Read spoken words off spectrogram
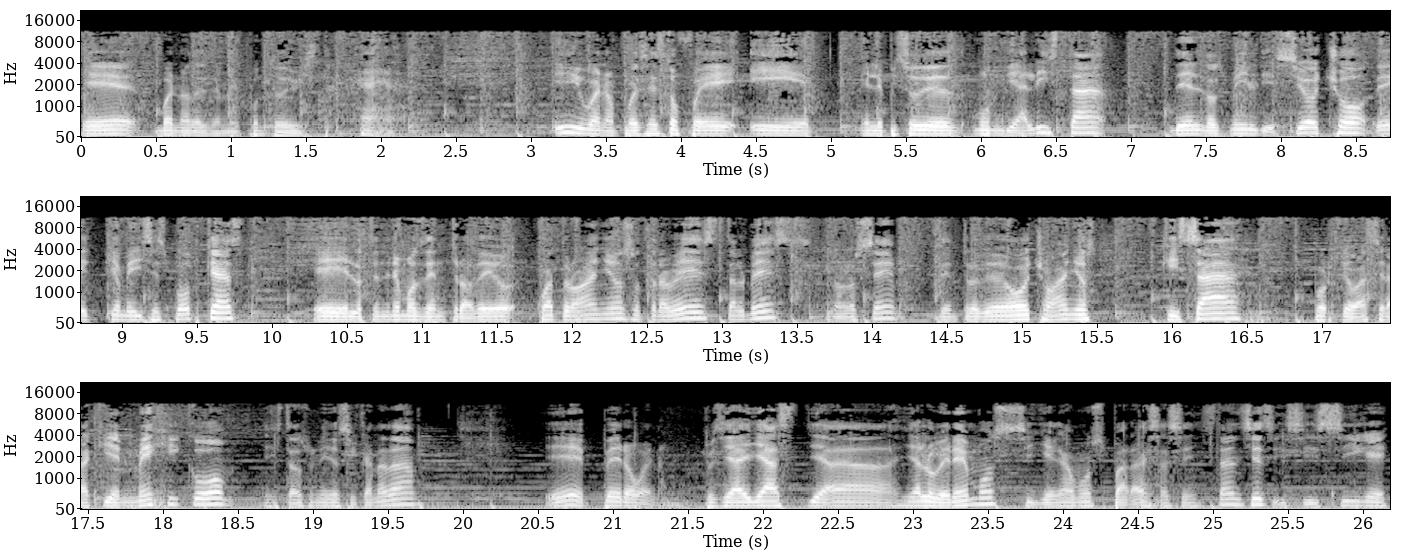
Eh, bueno, desde mi punto de vista. y bueno, pues esto fue eh, el episodio mundialista del 2018 de ¿Qué me dices podcast? Eh, lo tendremos dentro de cuatro años otra vez, tal vez, no lo sé. Dentro de ocho años, quizá, porque va a ser aquí en México, Estados Unidos y Canadá. Eh, pero bueno, pues ya, ya, ya, ya lo veremos si llegamos para esas instancias y si sigue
